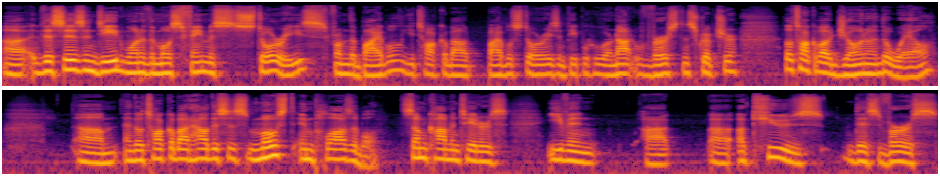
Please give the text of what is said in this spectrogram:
Uh, this is indeed one of the most famous stories from the Bible. You talk about Bible stories and people who are not versed in Scripture, they'll talk about Jonah and the whale. Um, and they'll talk about how this is most implausible. Some commentators even uh, uh, accuse this verse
